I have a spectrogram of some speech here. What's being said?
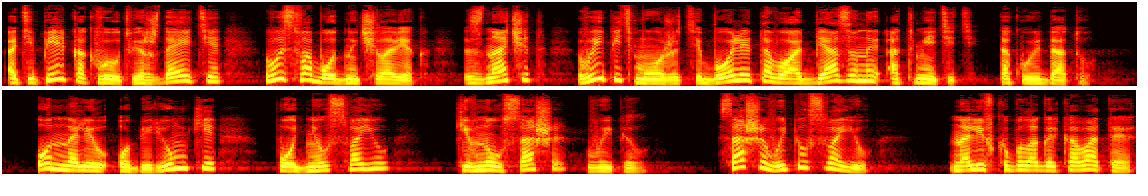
А теперь, как вы утверждаете, вы свободный человек, значит, выпить можете, более того, обязаны отметить такую дату. Он налил обе рюмки, поднял свою, кивнул Саше, выпил. Саша выпил свою. Наливка была горьковатая,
